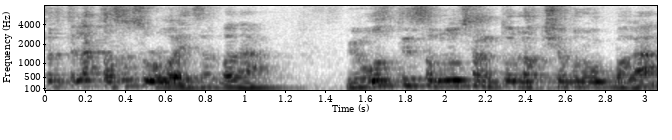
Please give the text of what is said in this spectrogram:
तर त्याला कसं सोडवायचं? बघा. व्यवस्थित समजून सांगतो लक्षपूर्वक बघा.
